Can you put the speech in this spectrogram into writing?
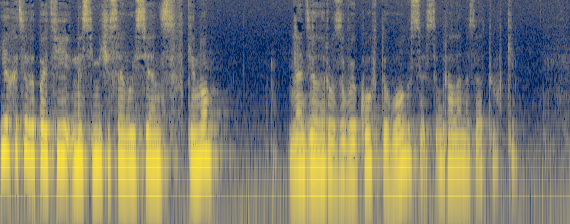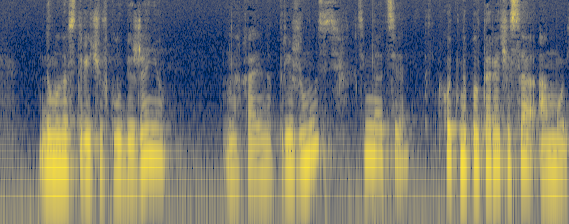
Я хотела пойти на семичасовой сеанс в кино. Надела розовую кофту, волосы собрала на затылке. Думала встречу в клубе Женю. Нахально прижмусь в темноте. Хоть на полтора часа, а мой.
